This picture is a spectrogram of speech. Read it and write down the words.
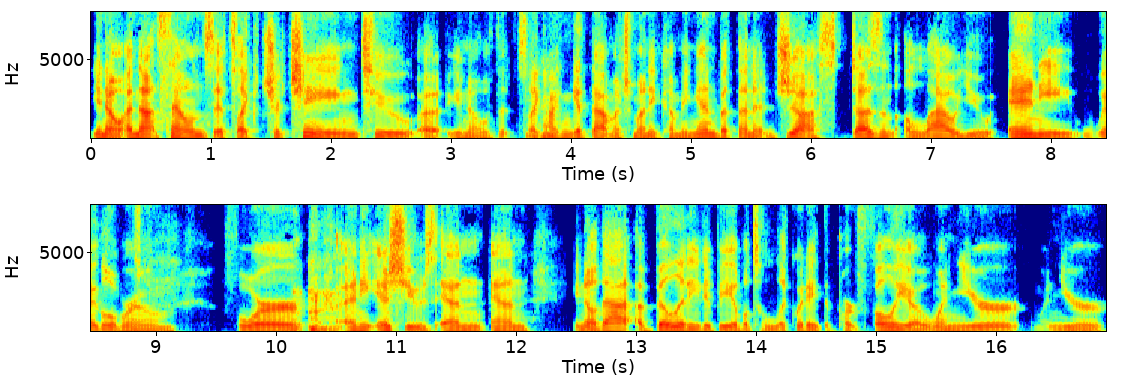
you know, and that sounds it's like cha-ching to uh, you know, it's like I Mhm. can get that much money coming in, but then it just doesn't allow you any wiggle room for any issues and and you know that ability to be able to liquidate the portfolio when you're when you're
